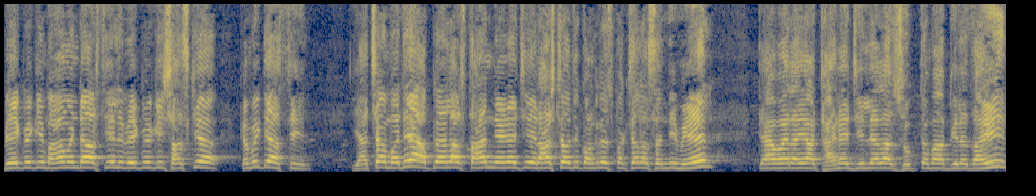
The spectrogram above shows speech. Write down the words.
वेगवेगळी महामंडळ असतील वेगवेगळी शासकीय कमिटी असतील याच्यामध्ये आपल्याला स्थान देण्याची राष्ट्रवादी काँग्रेस पक्षाला संधी मिळेल. त्यावेळेला या ठाणे जिल्ह्याला झुक्त माप दिलं जाईल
